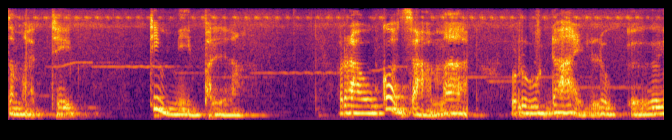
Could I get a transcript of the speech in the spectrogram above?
สมาธิที่มีพลัง เราก็สามารถรู้ได้ลูกเอ๋ย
